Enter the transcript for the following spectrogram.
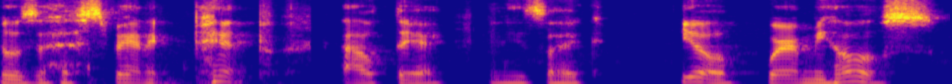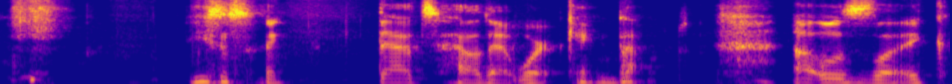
it was a Hispanic pimp out there, and he's like, yo, where are mijos? he's like, that's how that word came about. I was like,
